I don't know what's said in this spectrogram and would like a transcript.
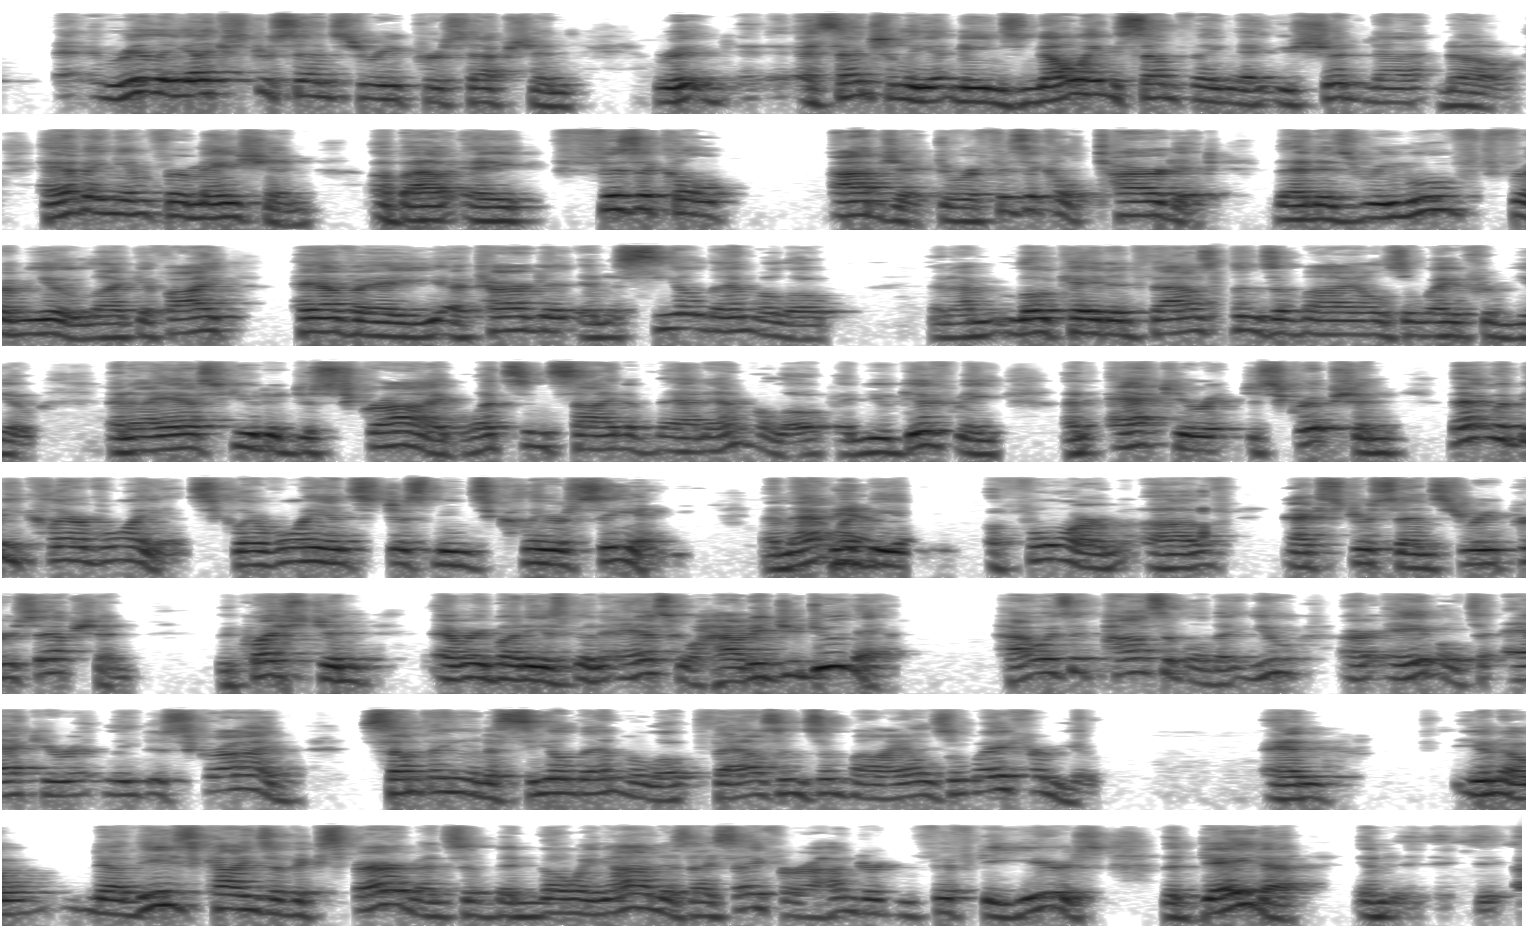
really extrasensory perception essentially it means knowing something that you should not know having information about a physical object or a physical target that is removed from you. Like if i have a, a target in a sealed envelope and I'm located thousands of miles away from you, and I ask you to describe what's inside of that envelope, and you give me an accurate description, that would be clairvoyance. Clairvoyance just means clear seeing, and that would yeah. be a form of extrasensory perception. The question everybody is going to ask well, how did you do that? How is it possible that you are able to accurately describe something in a sealed envelope thousands of miles away from you. And, you know, now these kinds of experiments have been going on, as I say, for 150 years. The data in,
